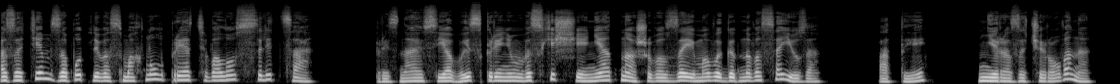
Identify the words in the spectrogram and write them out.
а затем заботливо смахнул прядь волос с лица. Признаюсь, я в искреннем восхищении от нашего взаимовыгодного союза. А ты? Не разочарована?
